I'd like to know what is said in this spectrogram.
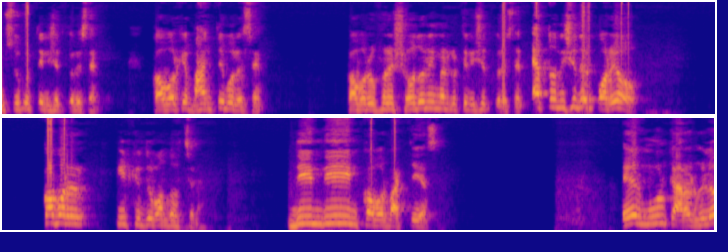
উঁচু করতে নিষেধ করেছেন, কবরকে ভাঙতে বলেছেন কবর উপরে সৌধ নির্মাণ করতে নিষেধ করেছেন। এত নিষেধের পরেও কবরের ইট কিন্তু বন্ধ হচ্ছে না। দিন দিন কবর বাড়তেই আছে। এর মূল কারণ হলো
